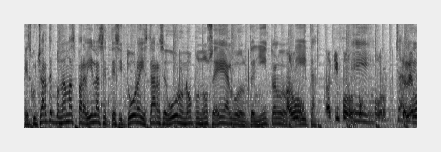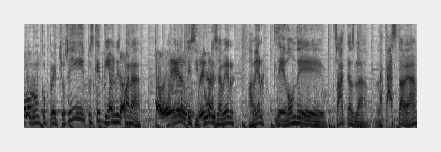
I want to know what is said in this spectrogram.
escucharte pues nada más para bien la tesitura y estar seguro, ¿no? Pues no sé, algo teñito, algo de barbita. aquí por, Sí. por, Chale, ronco pecho. Sí, pues ¿qué tienes para A a ver, ver, la pues, tesitura y venga. saber a ver de dónde sacas la, la casta, ¿verdad?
